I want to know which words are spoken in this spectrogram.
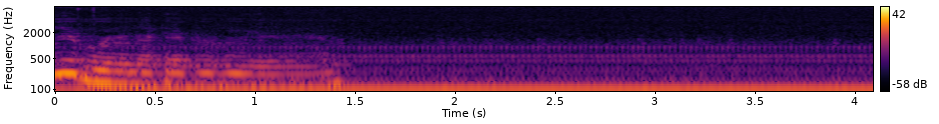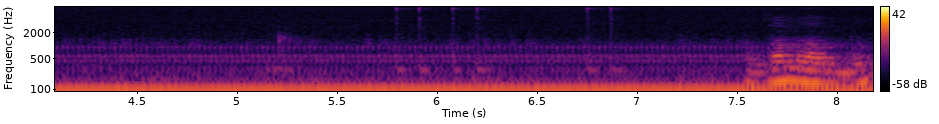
Niye bu oynamak yapıyorum ya? Allah mı lan bu?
